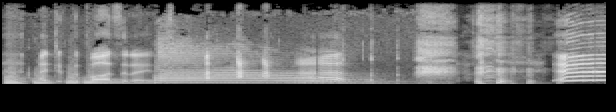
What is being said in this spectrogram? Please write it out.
I took the pause and I.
